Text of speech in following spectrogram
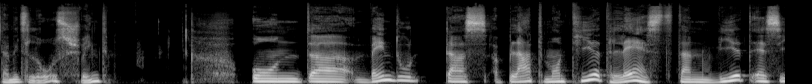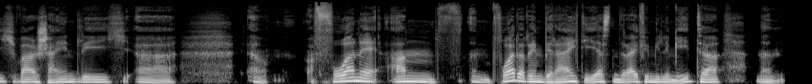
damit es losschwingt. Und äh, wenn du das Blatt montiert lässt, dann wird es sich wahrscheinlich äh, äh, vorne am im vorderen Bereich, die ersten drei, vier Millimeter, dann,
